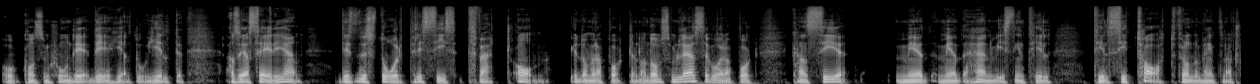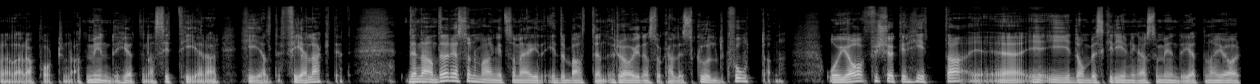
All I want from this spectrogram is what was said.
och konsumtion, det, det är helt ogiltigt. Alltså jag säger det igen, det, det står precis tvärtom i de rapporterna. De som läser vår rapport kan se med, med hänvisning till, till citat från de här internationella rapporterna att myndigheterna citerar helt felaktigt. Det andra resonemanget som är i, i debatten rör ju den så kallade skuldkvoten. Och jag försöker hitta eh, i, i de beskrivningar som myndigheterna gör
